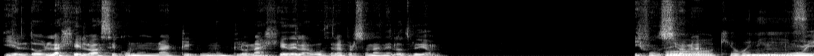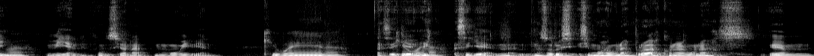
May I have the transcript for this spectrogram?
y el doblaje lo hace con una un clonaje de la voz de la persona en el otro idioma. Y funciona Oh, qué muy bien, funciona muy bien. Qué buena. Así Qué que, buena. así que nosotros hicimos algunas pruebas con algunos em,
